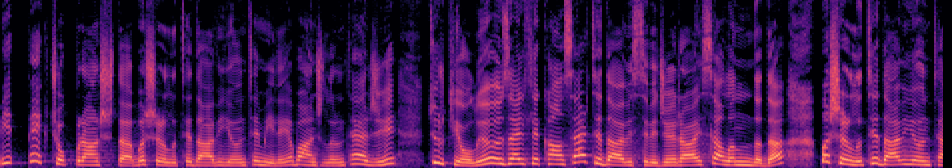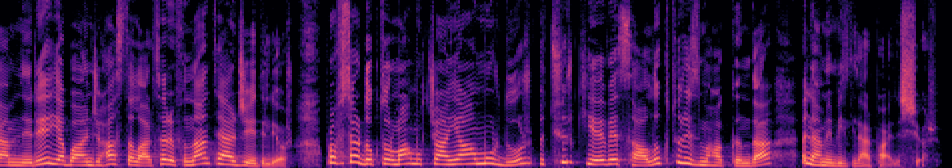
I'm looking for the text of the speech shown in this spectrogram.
Bir, pek çok branşta başarılı tedavi yöntemiyle yabancıların tercihi Türkiye oluyor. Özellikle kanser tedavisi ve cerrahisi alanında da başarılı tedavi yöntemleri yabancı hastalar tarafından tercih ediliyor. Profesör Doktor Mahmut Can Yağmurdur Türkiye ve sağlık turizmi hakkında önemli bilgiler paylaşıyor.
